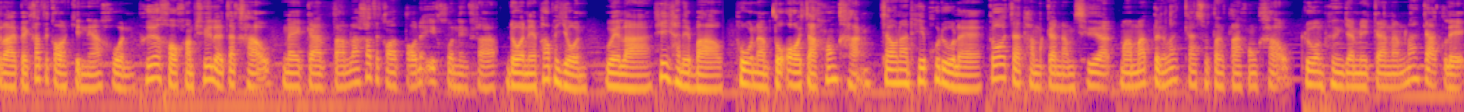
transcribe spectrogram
กลายเป็นฆาตกรกินเนื้อคน เพื่อขอความช่วยเหลือจากเขา ในการตามล่าฆาตกรต่อเนื่องอีกคนหนึ่งครับ โดยในภาพยนตร์ เวลาที่ Hannibal ถูกนำตัวออกจากห้องขัง เจ้าหน้าที่ผู้ดูแลก็จะทำการนำเชือกมามัดตึงร่างกายส่วนต่างๆของเขา รวมถึงยังมีการนำหน้ากากเหล็ก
